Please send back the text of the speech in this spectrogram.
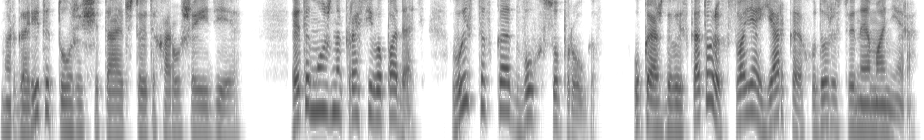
Маргарита тоже считает, что это хорошая идея. Это можно красиво подать. Выставка двух супругов, у каждого из которых своя яркая художественная манера.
